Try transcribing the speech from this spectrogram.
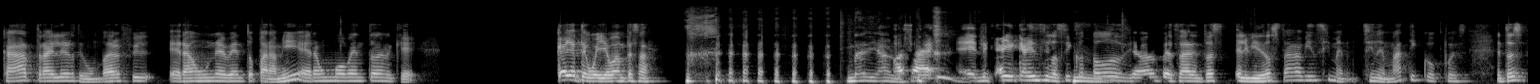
cada tráiler de un Battlefield, era un evento, para mí era un momento en el que, cállate, güey, ya va a empezar. Nadie habla. O sea, cállense los hocico mm. todos, ya va a empezar. Entonces, el video estaba bien cinemático, pues. Entonces,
